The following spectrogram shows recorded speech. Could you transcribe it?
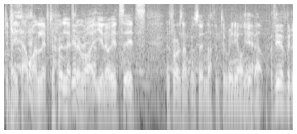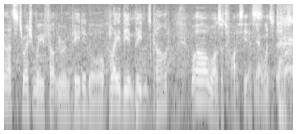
debate that one left, left and right. You know, it's it's as far as I'm concerned, nothing to really argue yeah. about. Have you ever been in that situation where you felt you were impeded or played the impedance card? Well, once or twice, yes. Yeah, once or twice.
